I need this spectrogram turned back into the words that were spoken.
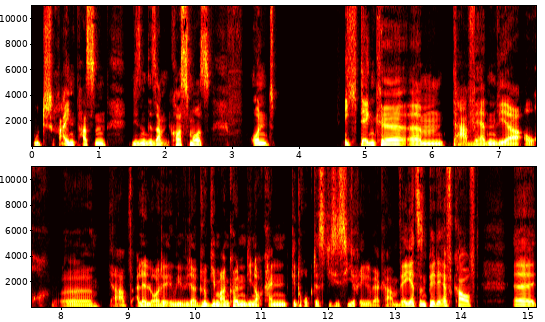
gut reinpassen in diesen gesamten Kosmos. Und ich denke, ähm, da werden wir auch äh, ja alle Leute irgendwie wieder glücklich machen können, die noch kein gedrucktes DCC-Regelwerk haben. Wer jetzt ein PDF kauft, äh,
